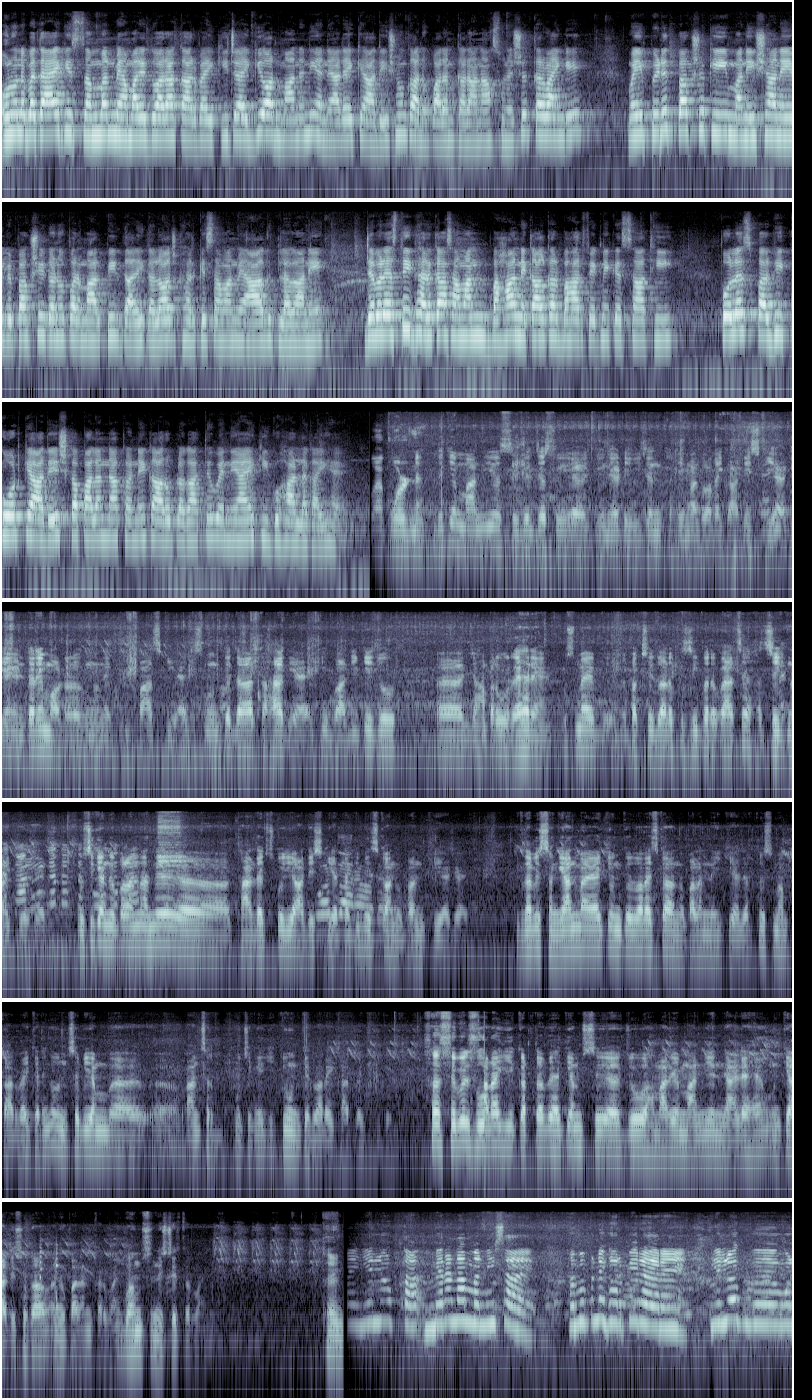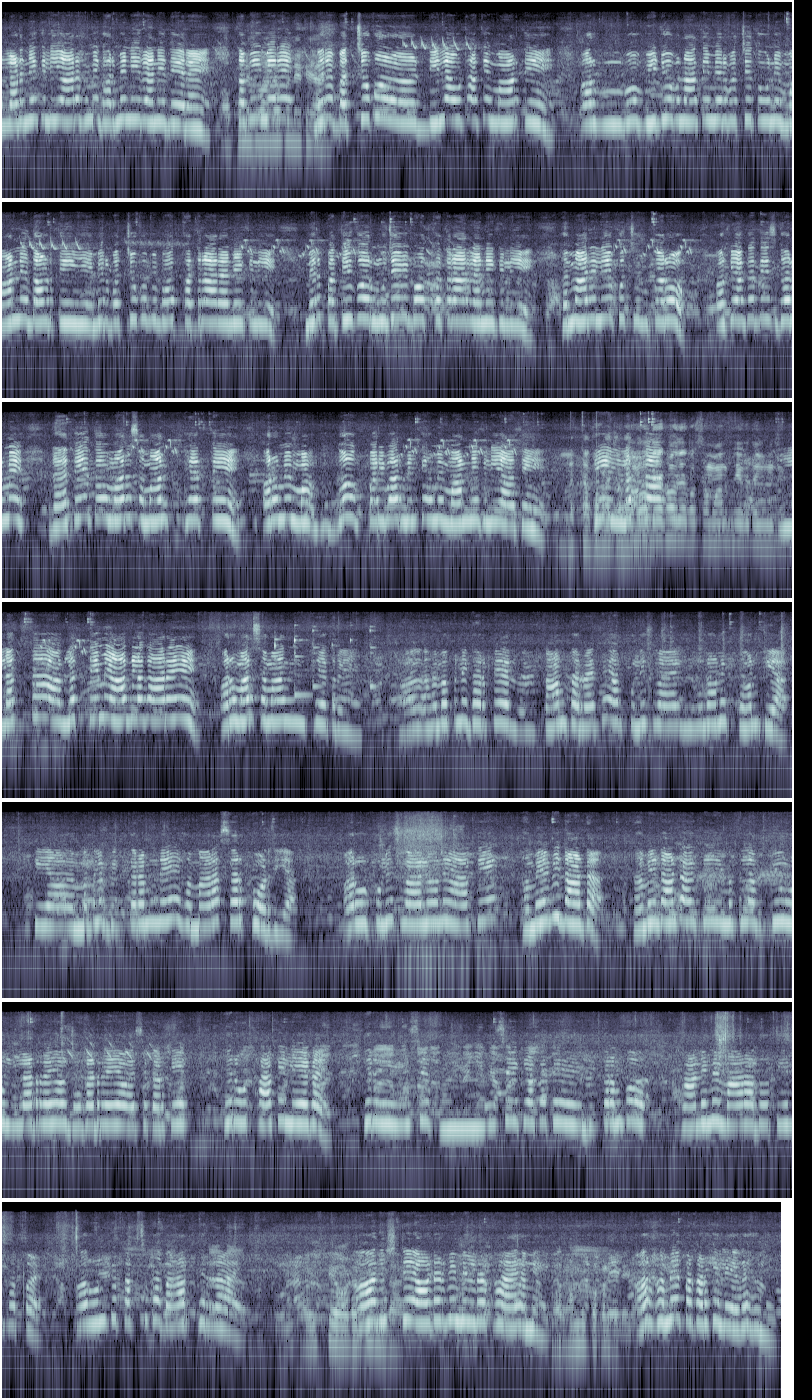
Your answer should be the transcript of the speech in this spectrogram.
उन्होंने बताया कि इस संबंध में हमारे द्वारा कार्रवाई की जाएगी और माननीय न्यायालय के आदेशों का अनुपालन कराना सुनिश्चित करवाएँगे। वहीं पीड़ित पक्ष की मनीषा ने विपक्षी गणों पर मारपीट, गाली गलौज, घर के सामान में आग लगाने, ज़बरदस्ती घर का सामान बाहर निकालकर बाहर फेंकने के साथ ही पुलिस पर भी कोर्ट के आदेश का पालन न करने का आरोप लगाते हुए न्याय की गुहार लगाई है। कोर्ट ने? देखिए, माननीय सिविल जज जूनियर डिवीज़न खटीमा द्वारा एक आदेश किया गया। इंटरिम ऑर्डर उन्होंने पास किया है, जिसमें उनके द्वारा कहा गया है कि वादी के जो जहाँ पर वो रह रहे हैं, उसमें विपक्षी द्वारा किसी प्रकार से हस्तक्षेप न किया जाए। उसी के अनुपालन हमने थानाध्यक्ष को ये आदेश किया था कि इसका अनुपालन किया जाए। लेकिन अभी संज्ञान में आया कि उनके द्वारा इसका अनुपालन नहीं किया जाए तो इसमें हम कार्रवाई करेंगे उनसे भी हम आंसर पूछेंगे कि क्यों उनके द्वारा ये कार्रवाई की गई। सर सिविल हमारा ये कर्तव्य है कि हम जो हमारे माननीय न्यायालय है उनके आदेशों का अनुपालन करवाएँ वो हम सुनिश्चित करवाएँगे। ये लोग मेरा नाम मनीषा है। हम अपने घर पे रह रहे हैं। ये लोग वो लड़ने के लिए आ रहे हैं हमें घर में नहीं रहने दे रहे हैं। कभी मेरे मेरे बच्चों को डीला उठा के मारते हैं और वो वीडियो बनाते हैं मेरे बच्चे तो उन्हें मारने दौड़ते ही हैं। मेरे बच्चों को भी बहुत खतरा रहने के लिए मेरे पति को और मुझे भी बहुत खतरा रहने के लिए। हमारे लिए कुछ करो। और क्या कहते हैं इस घर में रहते हैं तो हमारा सामान फेंकते हैं और हमें दो परिवार मिलकर हमें मारने के लिए आते हैं। लगता लगते में आग लगा रहे हैं और हमारे सामान फेंक रहे हैं। हम अपने घर पे काम कर रहे थे और पुलिस वाले उन्होंने फ़ोन किया कि मतलब विक्रम ने हमारा सर फोड़ दिया। और वो पुलिस वालों ने आके हमें भी डांटा। हमें डांटा कि मतलब क्यों लड़ रहे हो झगड़ रहे हो ऐसे करके। फिर उठा के ले गए। फिर इसे इसे क्या कहते हैं विक्रम को थाने में मारा दो तीन थप्पड़। और उनके पक्ष का बाहर फिर रहा है। और स्टे ऑर्डर भी मिल। रखा है हमें। और हमें पकड़ के ले गए हमें।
